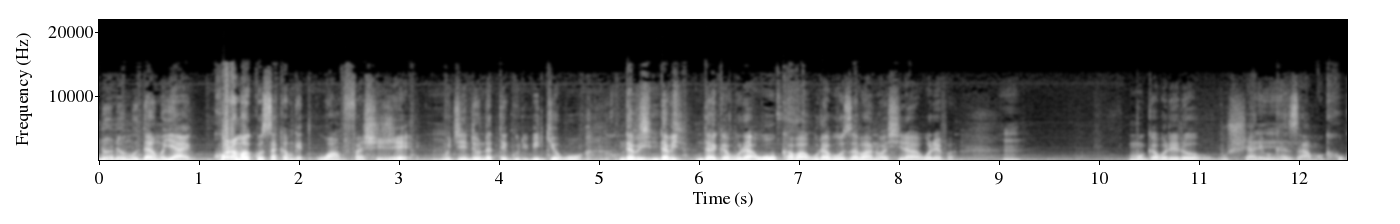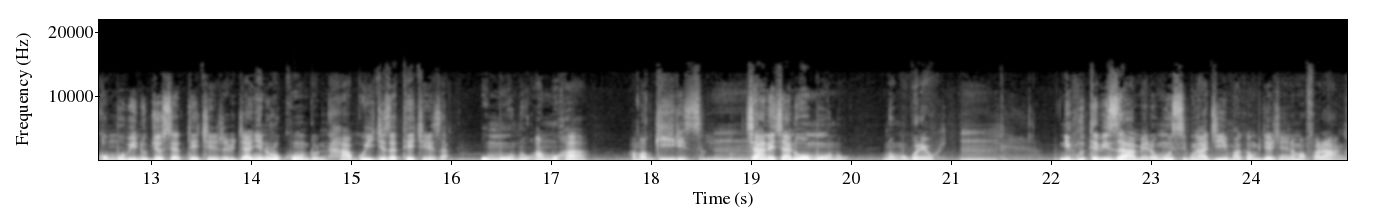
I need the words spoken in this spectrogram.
Noneho umudamu yakora amakosa akambwira ati wamfashije? Mugende ndategura ibiryo wowe ndagabura wowe ukaba uraboza abana bashyira whatever. Mm. Umugabo rero ubushare Eh. bukazamuka. Kuko mu bintu byose yatekereje bijyanye n'urukundo ntabwo yigeze atekereza umuntu amuha amabwiriza. Mm. cyane cyane uwo muntu ni umugore we. Mm. ni gute bizamera umunsi mwagiye impaka mu byerekeranye n'amafaranga?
